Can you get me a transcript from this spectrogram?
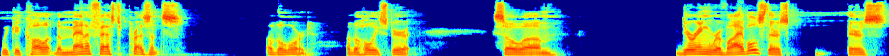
We could call it the manifest presence of the Lord, of the Holy Spirit. So um, during revivals, there's there's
